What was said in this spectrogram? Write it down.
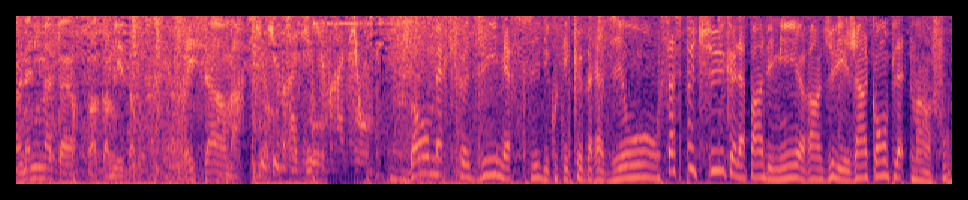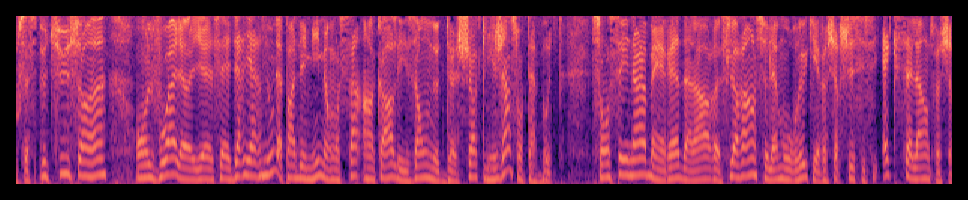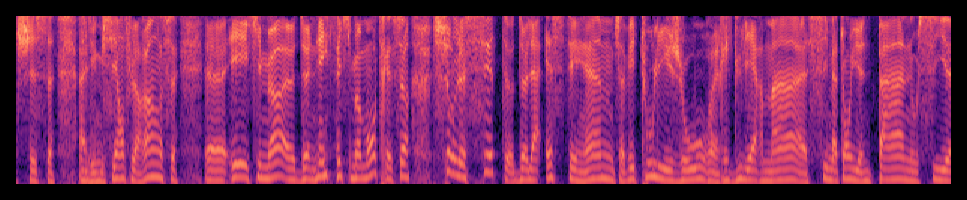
Un animateur pas comme les autres. Richard Martineau. Cube Radio. Bon mercredi, merci d'écouter Cube Radio. Ça se peut-tu que la pandémie a rendu les gens complètement fous? Ça se peut-tu, ça, hein? On le voit, là, c'est derrière nous la pandémie, mais on sent encore les zones de choc. Les gens sont à bout. Son scénaire bien raide. Alors, Florence Lamoureux, qui est recherchiste ici, excellente recherchiste à l'émission Florence, euh, et qui m'a euh, donné, qui m'a montré ça sur le site de la STM, vous savez, tous les jours, régulièrement, euh, si, mettons, il y a une panne ou si,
